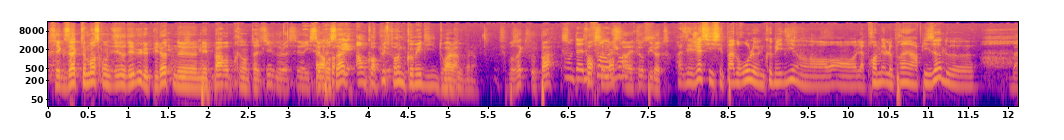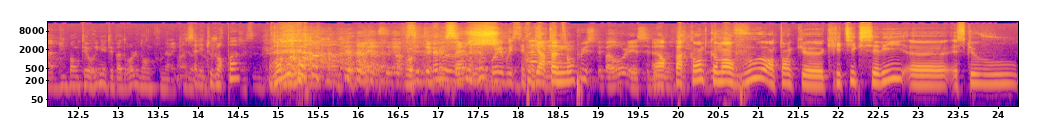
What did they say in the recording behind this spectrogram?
C'est exactement ce qu'on disait au début. Le pilote ne- n'est pas représentatif de la série. C'est pour ça. Et encore plus pour une comédie. Donc, Voilà. euh, voilà. C'est pour ça qu'il faut pas forcément s'arrêter au pilote. Enfin, déjà, si c'est pas drôle, une comédie, en, en- la première, le premier épisode, euh, Bah, Big Bang Theory n'était pas drôle dans le premier épisode. ça l'est toujours pas. C'était même. Oui, oui, c'était pas- Cougarton non plus, c'était pas drôle. Et Alors, par contre, comment vous, en tant que critique série, euh, est-ce que vous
